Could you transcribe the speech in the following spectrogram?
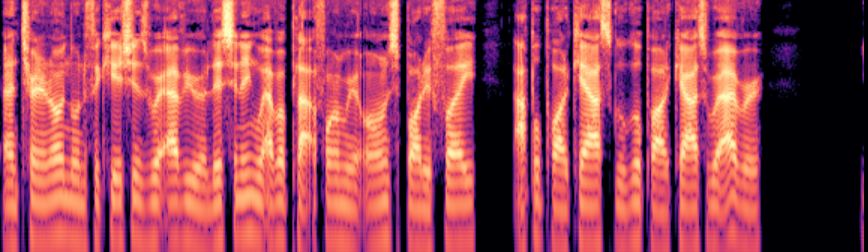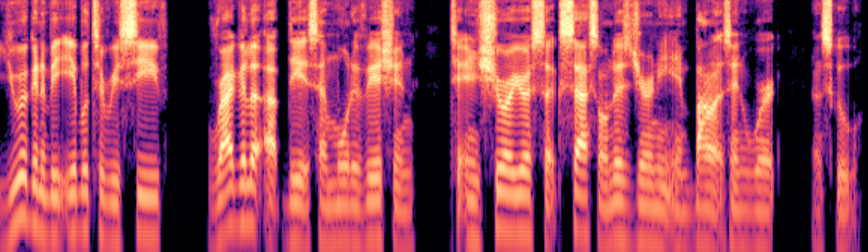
and turning on notifications wherever you're listening, whatever platform you're on, Spotify, Apple Podcasts, Google Podcasts, wherever, you are going to be able to receive regular updates and motivation to ensure your success on this journey in balancing work and school.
